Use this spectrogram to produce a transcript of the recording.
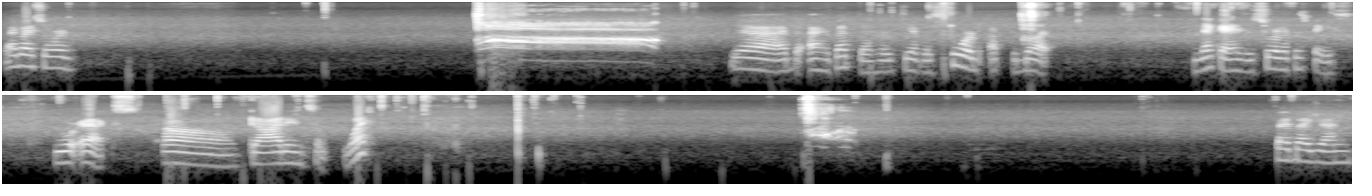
Bye bye, sword. Ah! Yeah, I, I bet that hurts. You have a sword up the butt. And that guy has a sword up his face. Your ex. Oh, God in some. What? Bye bye, Johnny.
